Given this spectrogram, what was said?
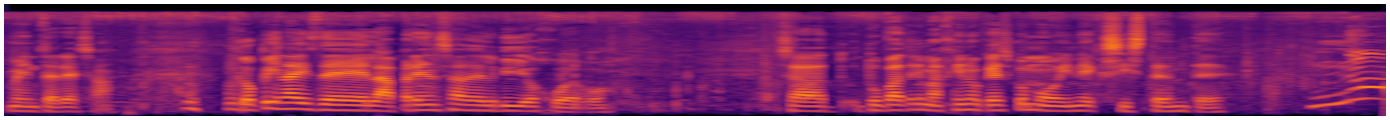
me interesa. ¿Qué opináis de la prensa del videojuego? O sea, tú, Patri, imagino que es como inexistente. No,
